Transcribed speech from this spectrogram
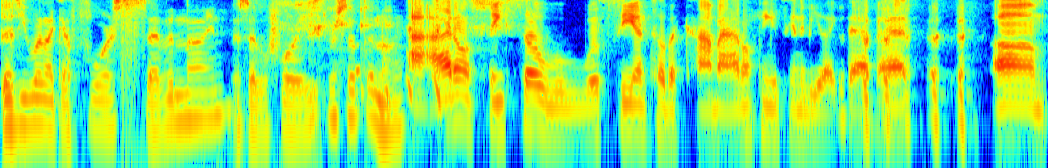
Does he run like a four seven nine instead of a four eight or something? Or? I, don't think so. We'll see until the combine. I don't think it's going to be like that bad. Um,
